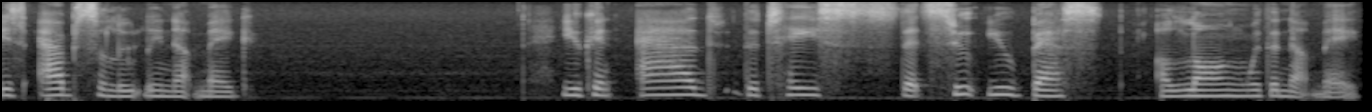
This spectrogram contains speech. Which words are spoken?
is absolutely nutmeg. You can add the tastes that suit you best along with the nutmeg.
